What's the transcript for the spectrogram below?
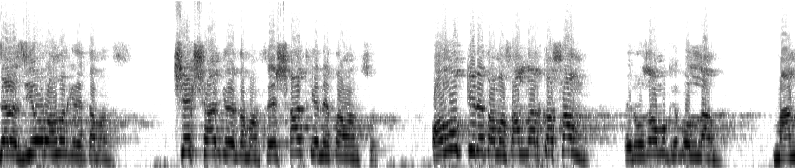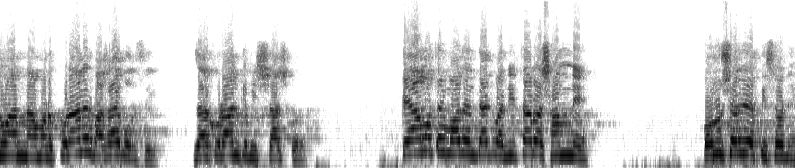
যারা জিয়াউর রহমানকে নেতা মানস শেখ সাহেবকে নেতা মানস এরশাদকে নেতা মানস অমুককে নেতা মানস আল্লাহর কসম, এই রোজা মুখে বললাম, মানুয়ার না মানে কোরআনের ভাষায় বলছি, যারা কোরআনকে বিশ্বাস করে। কেয়ামতের ময়দান দেখবা নেতারা সামনে, অনুসারীরা পিছনে,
